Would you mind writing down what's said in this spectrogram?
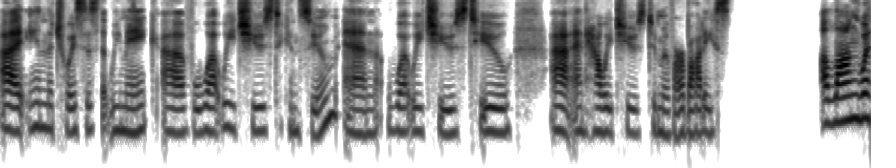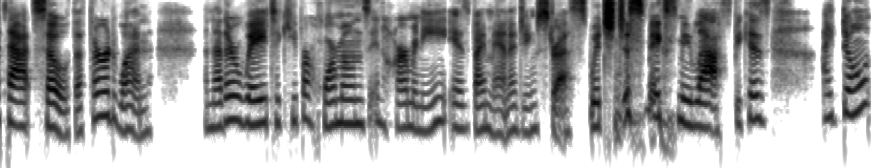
uh, in the choices that we make of what we choose to consume and what we choose to, uh, and how we choose to move our bodies. Along with that, so the third one, Another way to keep our hormones in harmony is by managing stress, which just makes me laugh because I don't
